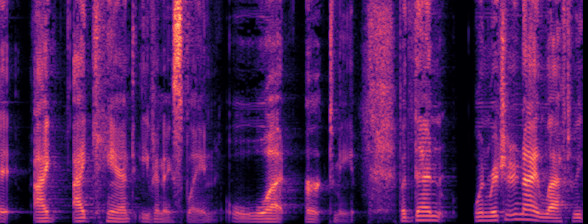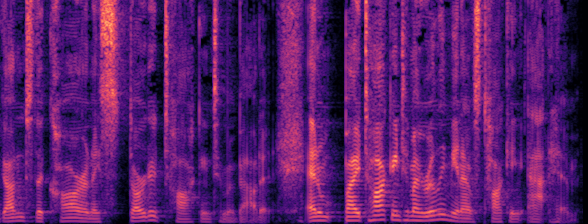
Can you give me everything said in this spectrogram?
I, I, I can't even explain what irked me. But then when Richard and I left, we got into the car and I started talking to him about it. And by talking to him, I really mean I was talking at him.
